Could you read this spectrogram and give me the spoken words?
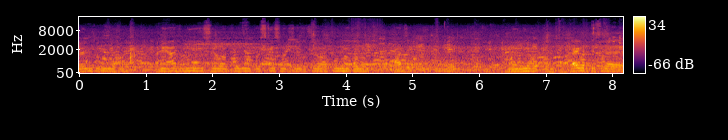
जॉईन करून घेतलं. आणि आज मी सेवा पूर्ण पस्तीस वर्षाची सेवा पूर्ण करून आज काय वाटते सर?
